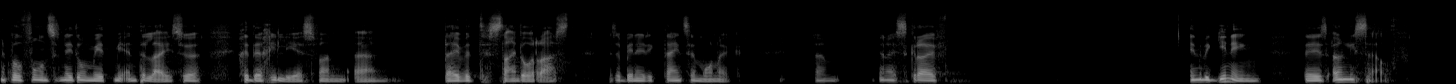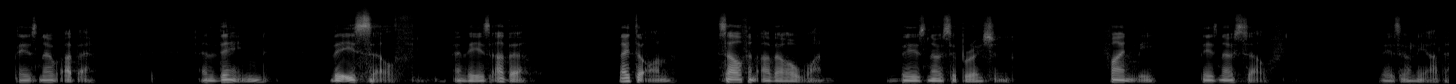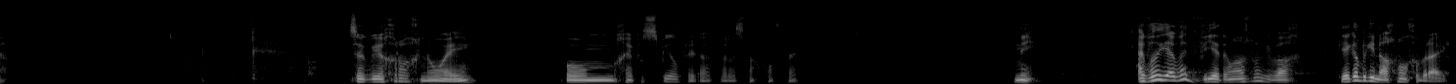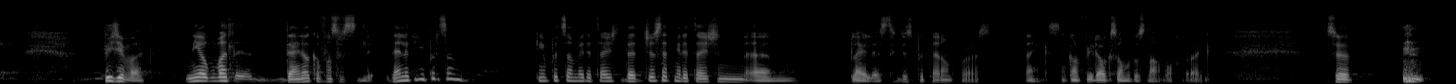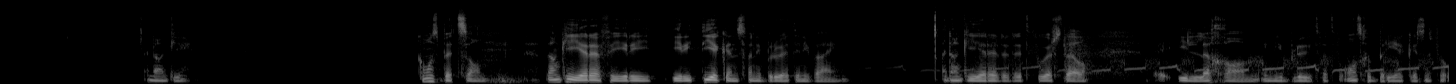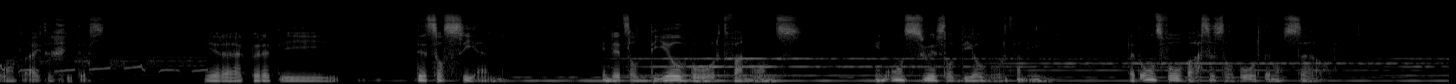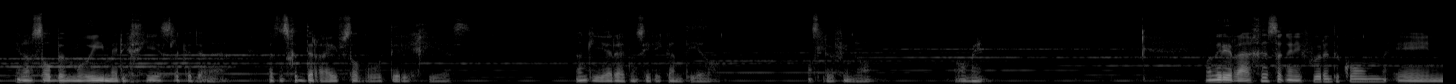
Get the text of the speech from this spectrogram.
Ek wil vir ons net om met my in te lei so gediggie lees van ehm um, David Steindl Rast. Hy's 'n Benediktynse monnik. Ehm um, en hy skryf In the beginning there is only self. There is no other. And then there is self and there is other. Later on, self and other are one. There is no separation. Finally, there is no self. There is only other. So ek wil graag nooi om gee vir speel vir dat wil ons nagmaal gebruik. Nee. Ek wil jy weet weet, maar ons moet wag. Jy kan 'n bietjie nagmaal gebruik. Weet jy wat? Nee, ook wat Daniel kan van Daniel can you put some can you put some meditation that just that meditation um playlist just put that on for us. Thanks. En kan vir dalk saam met ons nagmaal gebruik. So en dankie. Kom ons bid saam. Dankie Here vir hierdie hierdie tekens van die brood en die wyn. En dankie Here dat dit voorstel u liggaam en u bloed wat vir ons gebreek is en vir ons uitgegiet is. Here, ek bid dat u dit sal seën en dit sal deel word van ons en ons so sal deel word van u. Dat ons volwasse sal word in onsself En ons sal bemoei met die geestelike dinge dat ons gedryf sal word deur die Gees. Dankie Here dat ons hierdie kan deel. Ons loof U naam. Amen. Wanneer jy reg is, dan kan jy vorentoe kom en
